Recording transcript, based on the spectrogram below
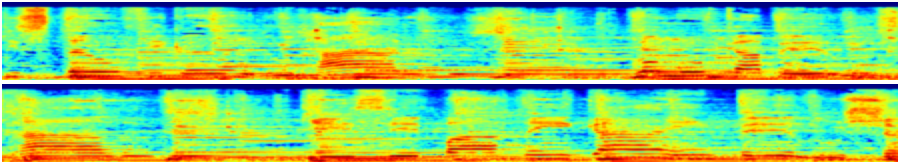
que estão ficando raros, como cabelos ralos se partem e caem pelo chão.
